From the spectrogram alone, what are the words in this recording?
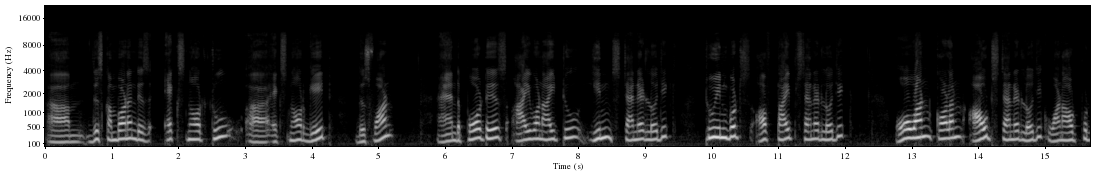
um, this component is XNOR 2 uh, XNOR gate this one. And the port is I1 I2 in standard logic 2 inputs of type standard logic O1 colon out standard logic one output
